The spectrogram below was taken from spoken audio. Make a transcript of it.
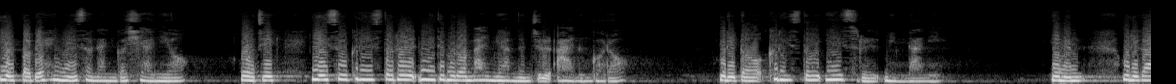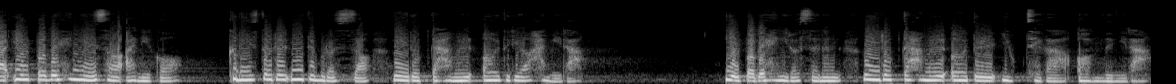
율법의 행위에서 난 것이 아니요 오직 예수 그리스도를 믿음으로 말미암는 줄 아는 거로 우리도 그리스도 예수를 믿나니 이는 우리가 율법의 행위에서 아니고 그리스도를 믿음으로써 의롭다함을 얻으려 함이라. 율법의 행위로서는 의롭다함을 얻을 육체가 없느니라.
